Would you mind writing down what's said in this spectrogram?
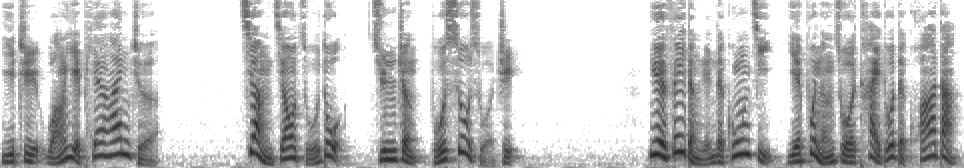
以致王爷偏安者，将骄卒惰，军政不速所致。”岳飞等人的功绩也不能做太多的夸大。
